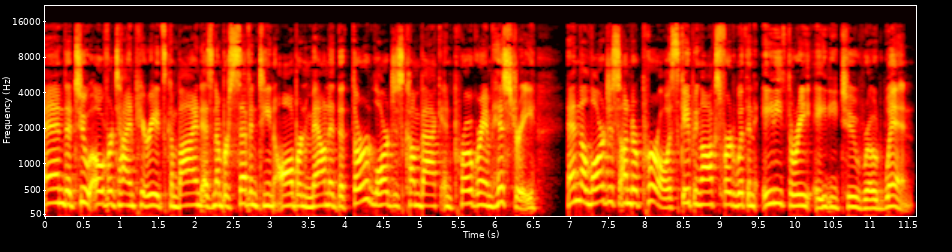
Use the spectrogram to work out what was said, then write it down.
and the two overtime periods combined as number 17 Auburn mounted the third largest comeback in program history and the largest under Pearl, escaping Oxford with an 83 82 road win.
